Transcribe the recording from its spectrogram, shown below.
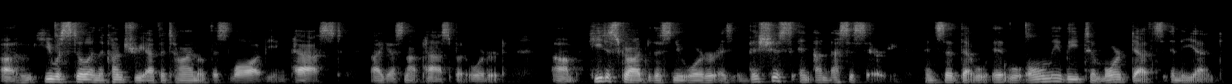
uh, who he was still in the country at the time of this law being passed. I guess not passed, but ordered. Um, he described this new order as vicious and unnecessary and said that it will only lead to more deaths in the end.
